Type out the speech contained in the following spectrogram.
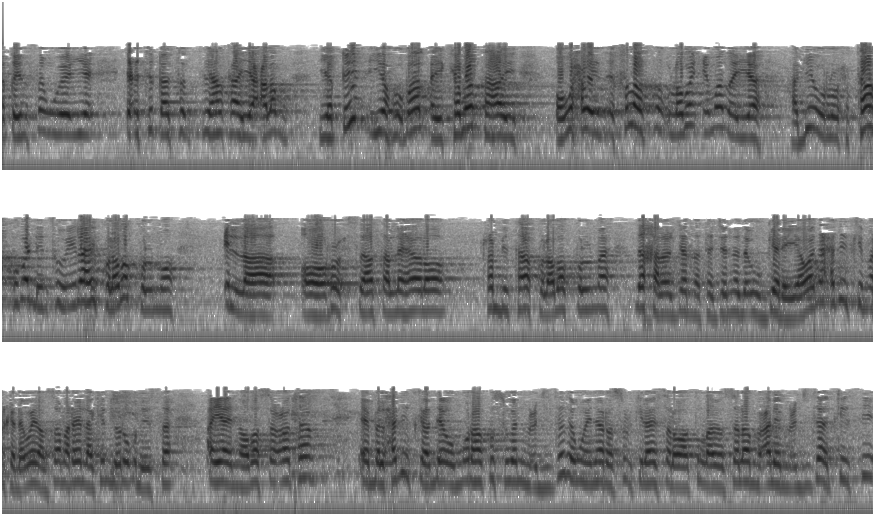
yaqiinsan weeye ictiqaadsan si halkaa yaclam yaqiin iyo hubaal ay kaba tahay oo waxa weya ikhlaasna laba imanaya haddii uu ruux taa kuba dhinto ilaahay kulaba kulmo ilaa oo ruux sidaasa la helo rabbi taa kulaba kulma dakala aljanata jannada uu gelaya waana xadiidkii marka dhaweyd aan soo maray laakiin duruqdiisa ayaa inooba socota bal xadiidka dee umuuraha kusugan mucjizada weyne rasuulka ilaahi salawaat ullahi wasalaamu aleyh mucjizaadkiisii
